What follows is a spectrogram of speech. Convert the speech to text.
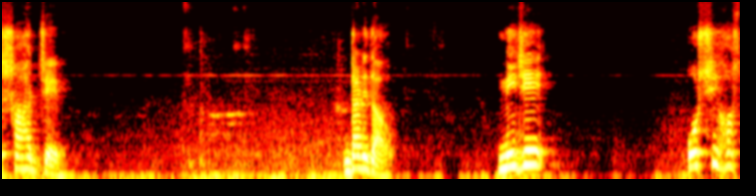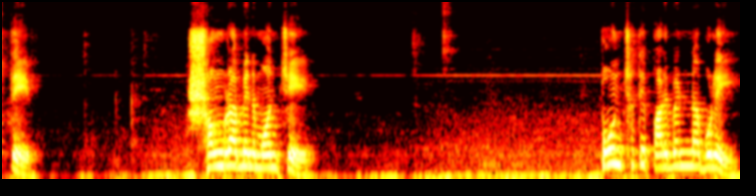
সাহায্যে দাঁড়িয়ে দাও। নিজে অসি হস্তে সংগ্রামের মঞ্চে পৌঁছাতে পারবেন না বলেই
